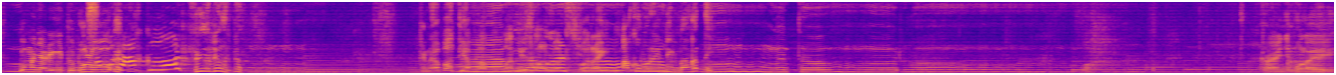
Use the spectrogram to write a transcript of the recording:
Gue mau nyari itu dulu. Aku takut Aduh, aduh, aduh. Kenapa tiap lampu mati selalu ada suara ini? Aku merinding banget nih. Kayaknya mulai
